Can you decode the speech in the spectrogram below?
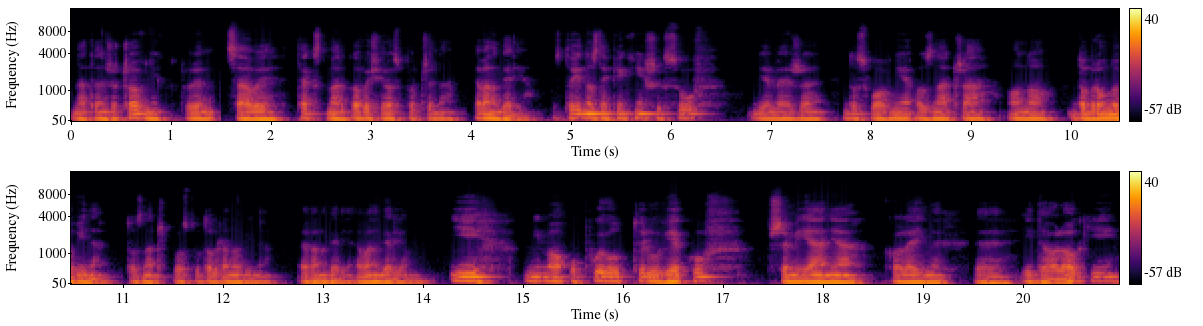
na ten rzeczownik, którym cały tekst markowy się rozpoczyna. Ewangelia. Jest to jedno z najpiękniejszych słów. Wiemy, że dosłownie oznacza ono dobrą nowinę. To znaczy po prostu dobra nowina. Ewangelia, Ewangelion. I mimo upływu tylu wieków, przemijania kolejnych e, ideologii,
